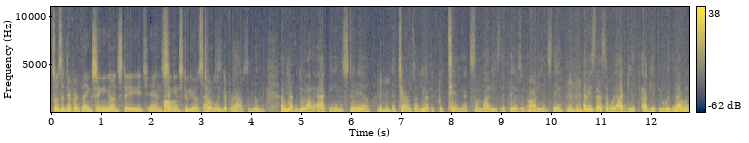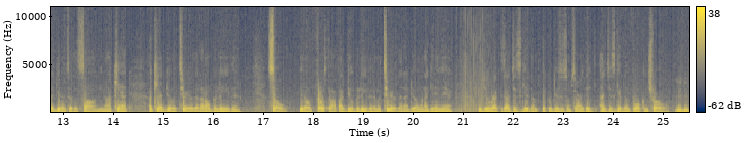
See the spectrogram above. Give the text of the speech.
So it's a different thing, singing on stage and singing in Oh, studio. It's totally different. Absolutely. I mean, you have to do a lot of acting in the studio Mhm. in terms of you have to pretend that somebody's that there's Hmm. an audience there. Mhm. At least that's the way I get I get through with it. And I really get into the song. You know, I can't I can't do material that I don't believe in. So you know, first off, I do believe in the material that I do, and when I get in there, the directors, I just give them, the producers, I'm sorry, they, I just give them full control. Mhm.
